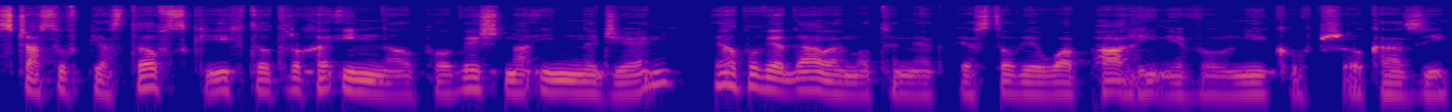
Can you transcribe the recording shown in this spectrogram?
z czasów piastowskich to trochę inna opowieść na inny dzień. Ja opowiadałem o tym, jak piastowie łapali niewolników przy okazji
